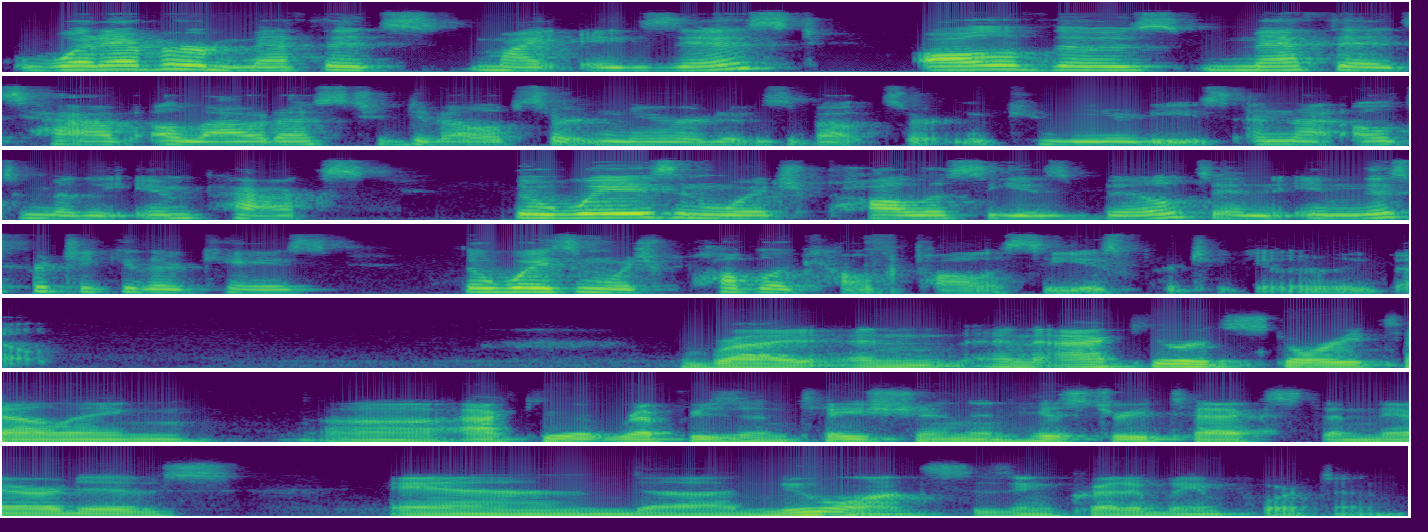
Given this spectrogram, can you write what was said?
whatever methods might exist, all of those methods have allowed us to develop certain narratives about certain communities, and that ultimately impacts the ways in which policy is built, and in this particular case, the ways in which public health policy is particularly built. Right, and and accurate storytelling uh, accurate representation in history text and narratives and uh, nuance is incredibly important.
